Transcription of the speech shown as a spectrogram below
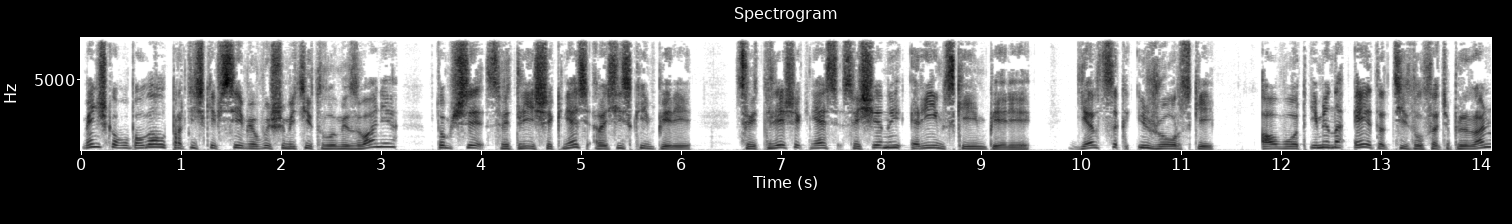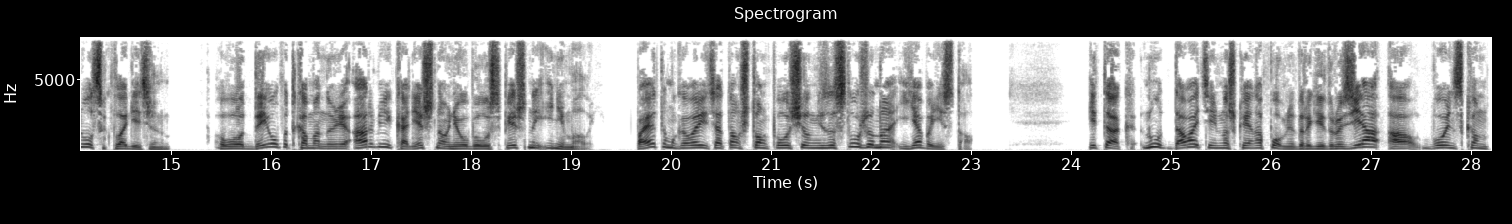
Меньшиков обладал практически всеми высшими титулами звания, в том числе светлейший князь Российской империи, светлейший князь Священной Римской империи, герцог Ижорский, а вот именно этот титул, кстати, приравнивался к владетельным. Вот, да и опыт командования армией, конечно, у него был успешный и немалый. Поэтому говорить о том, что он получил незаслуженно, я бы не стал. Итак, ну, давайте немножко я напомню, дорогие друзья, о воинском,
